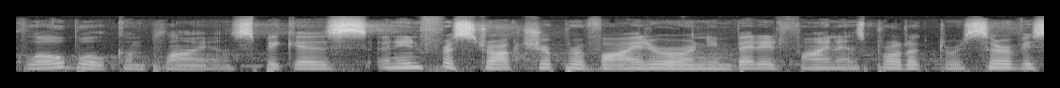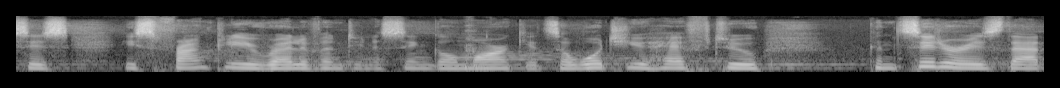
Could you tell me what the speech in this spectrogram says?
global compliance, because an infrastructure provider or an embedded finance product or services is frankly irrelevant in a single market. So what you have to consider is that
